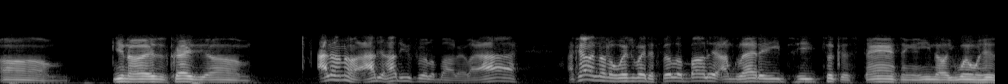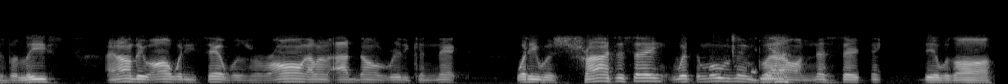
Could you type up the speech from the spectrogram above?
um, you know, it's just crazy. Um, I don't know. How do, how do you feel about it? Like I, I kind of don't know which way to feel about it. I'm glad that he he took a stance and you know he went with his beliefs. And I don't think all what he said was wrong. I don't I don't really connect what he was trying to say with the movement, but I Yeah. don't necessarily think he did was all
